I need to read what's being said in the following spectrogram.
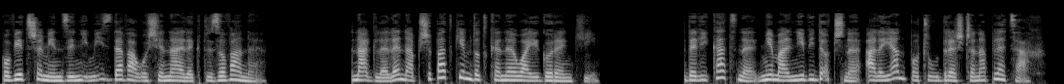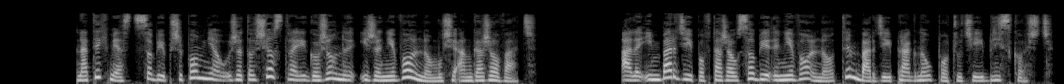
powietrze między nimi zdawało się naelektryzowane. Nagle Lena przypadkiem dotknęła jego ręki. Delikatne, niemal niewidoczne, ale Jan poczuł dreszcze na plecach. Natychmiast sobie przypomniał, że to siostra jego żony i że nie wolno mu się angażować. Ale im bardziej powtarzał sobie nie wolno, tym bardziej pragnął poczuć jej bliskość.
